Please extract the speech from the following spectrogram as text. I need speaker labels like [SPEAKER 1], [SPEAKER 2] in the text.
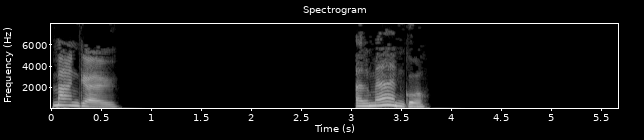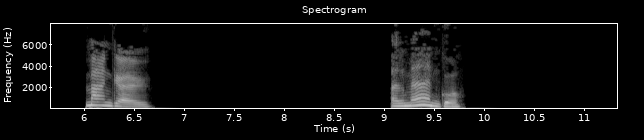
[SPEAKER 1] mango.
[SPEAKER 2] Al mango.
[SPEAKER 1] Mango.
[SPEAKER 2] Al mango.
